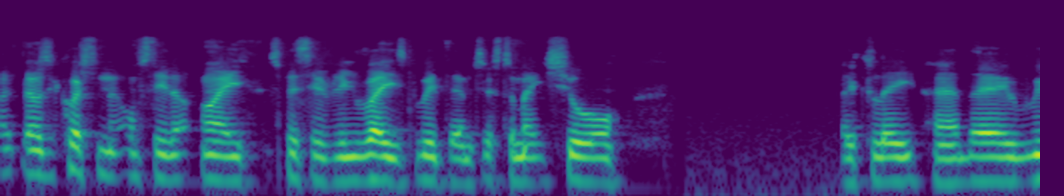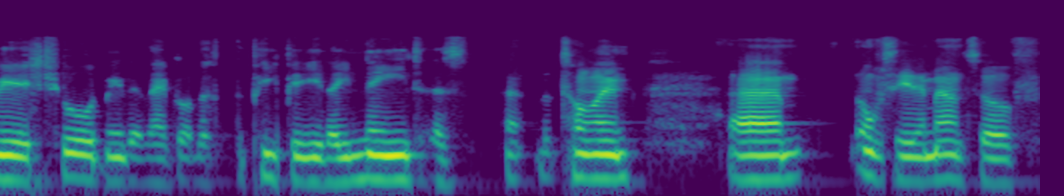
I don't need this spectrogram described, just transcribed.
I, there was a question, that obviously, that I specifically raised with them just to make sure locally. Uh, they reassured me that they've got the, the PPE they need as at the time. Um, obviously, the amount of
